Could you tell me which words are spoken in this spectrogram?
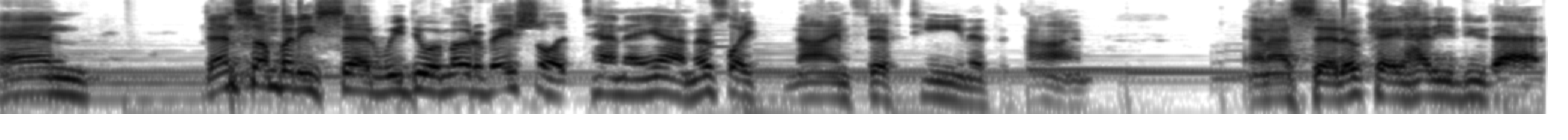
and then somebody said, we do a motivational at 10 a.m. It was like 9.15 at the time. And I said, okay, how do you do that?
